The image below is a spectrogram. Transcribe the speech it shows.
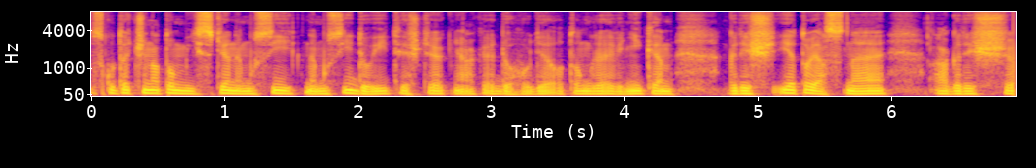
skutečně na tom místě nemusí, nemusí dojít ještě k nějaké dohodě o tom, kdo je vyníkem. Když je to jasné a když eh,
